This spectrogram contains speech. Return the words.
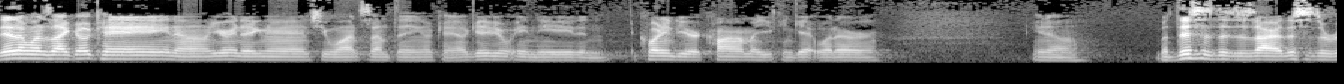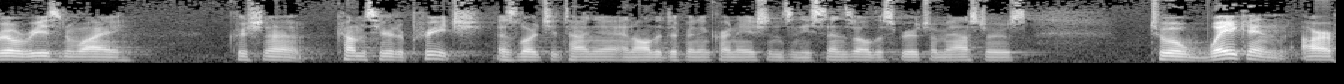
The other one's like, okay, you know, you're in ignorance, you want something, okay, I'll give you what you need, and according to your karma, you can get whatever, you know. But this is the desire, this is the real reason why Krishna comes here to preach as Lord Chaitanya and all the different incarnations, and he sends all the spiritual masters to awaken our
